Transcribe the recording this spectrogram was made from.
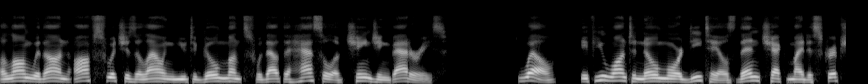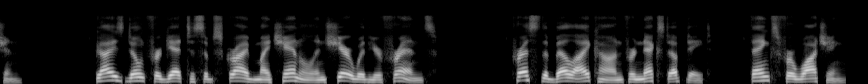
along with on-off switches allowing you to go months without the hassle of changing batteries. Well, if you want to know more details then check my description. Guys don't forget to subscribe my channel and share with your friends. Press the bell icon for next update. Thanks for watching.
